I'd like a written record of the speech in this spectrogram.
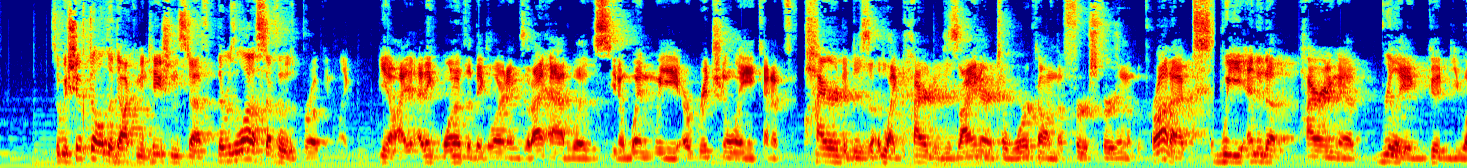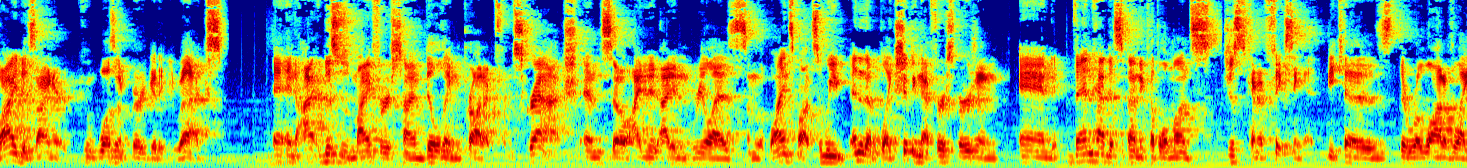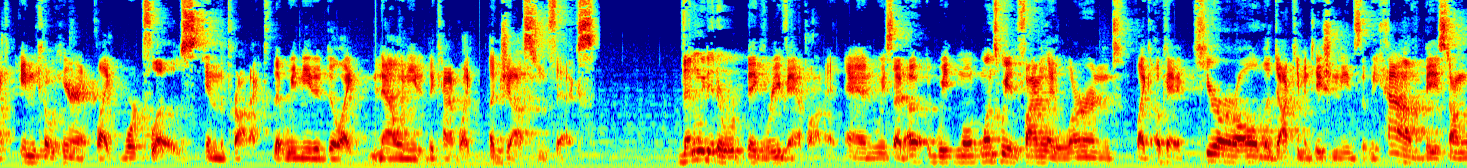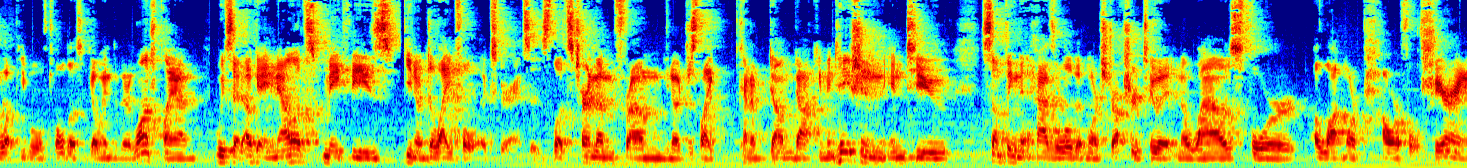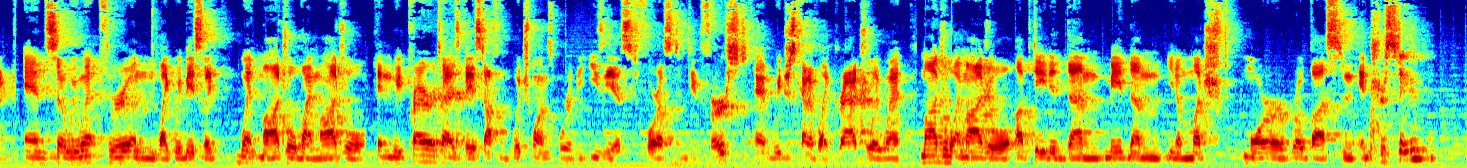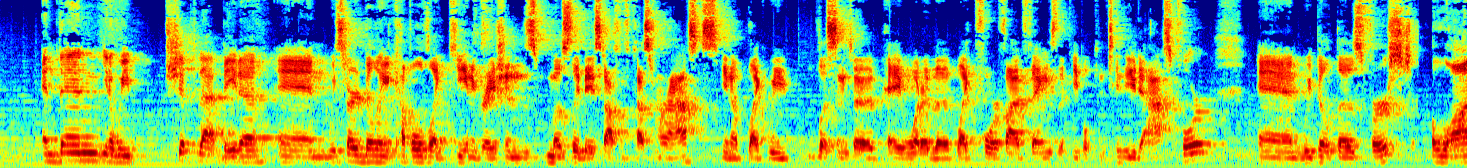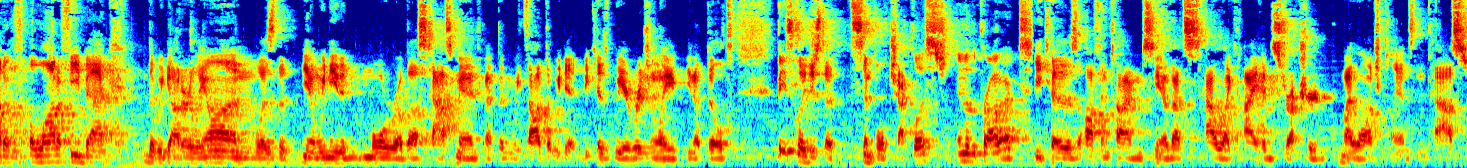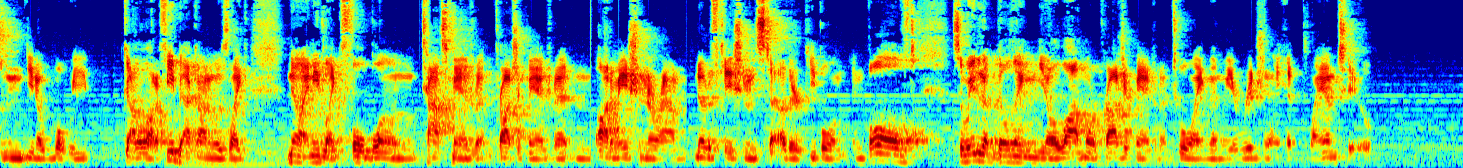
So we shipped all the documentation stuff. There was a lot of stuff that was broken like you know, I, I, think one of the big learnings that I had was, you know, when we originally kind of hired a like hired a designer to work on the first version of the product, we ended up hiring a really a good UI designer who wasn't very good at UX and I, this was my first time building product from scratch. And so I, did, I didn't realize some of the blind spots. So we ended up like shipping that first version and then had to spend a couple of months just kind of fixing it because there were a lot of like incoherent like workflows in the product that we needed to like now we needed to kind of like adjust and fix then we did a big revamp on it. And we said oh, we once we had finally learned like okay here are all the documentation needs that we have based on what people have told us go into their launch plan we said okay now let's make these you know delightful experiences. Let's turn them from you know just like kind of dumb documentation into something that has a little bit more structure to it and allows for a lot more powerful sharing. And so we went through and like we basically went module by module and we prioritized based off of which ones were the easiest for us to do first first, and we just kind of like gradually went module by module, updated them, made them you know much more robust and interesting. And then you know we shipped that beta and we started building a couple of like key integrations mostly based off of customer asks. You know like we listened to hey what are the like four or five things that people continue to ask for? And we built those first. A lot of a lot of feedback that we got early on was that you know we needed more robust task management than we thought that we did because we originally you know built basically just a simple checklist into the product because oftentimes you know that's how like i had structured my launch plans in the past and you know what we got a lot of feedback on was like, no, I need like full blown task management and project management and automation around notifications to other people involved. So we ended up building, you know, a lot more project management tooling than we originally had planned to.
